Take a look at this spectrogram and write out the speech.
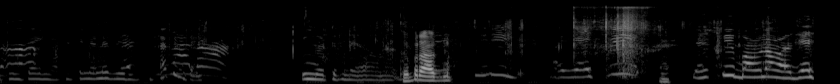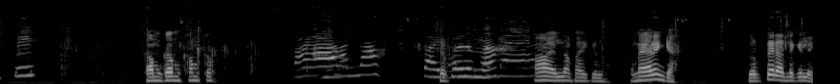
తింటాయి ఇంకా తిట్లనే తిరుగుతా తింటాయి ఇంకోటి లేదా తెంపరు ఆకులు జస్పి బాగున్నావా Jaspi come come come come. వెళ్దాం పైకి వెళ్దాం. ఉన్నాయా ఇంకా? దొరుకుతారు అట్లకి వెళ్ళి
